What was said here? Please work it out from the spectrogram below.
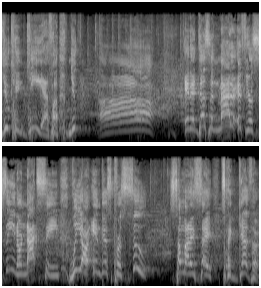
you can give, you. Ah. And it doesn't matter if you're seen or not seen, we are in this pursuit Somebody say, together.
